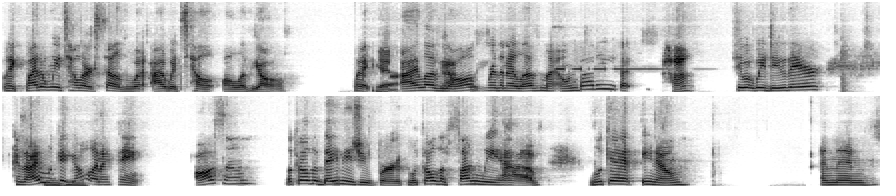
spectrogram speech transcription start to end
like, why don't we tell ourselves what I would tell all of y'all? Like, yeah, I love exactly. y'all more than I love my own body. That, huh? See what we do there? Because I look mm-hmm. at y'all and I think, awesome. Look at all the babies you've birthed. Look at all the fun we have look at, you know, and then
